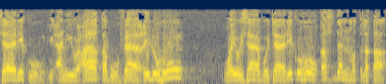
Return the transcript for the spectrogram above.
تاركه يعني يعاقب فاعله ويثاب تاركه قصدا مطلقا.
